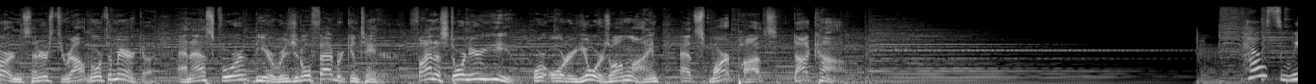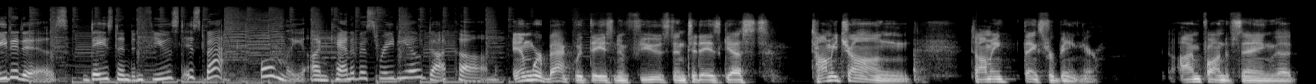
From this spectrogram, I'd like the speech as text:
garden centers throughout North America and ask for the original fabric container. Find a store near you or order yours online at smartpots.com. How sweet it is! Dazed and Infused is back only on CannabisRadio.com. And we're back with Dazed and Infused and today's guest, Tommy Chong. Tommy, thanks for being here. I'm fond of saying that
